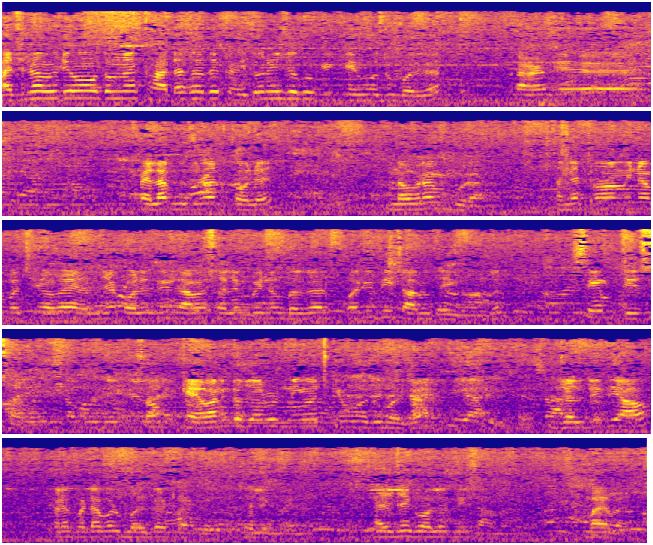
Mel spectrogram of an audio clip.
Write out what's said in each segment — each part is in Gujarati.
આજના વિડીયોમાં હું તમને ખાતા સાથે કહી તો નહીં શકું કે કેવું હતું બર્ગર, કારણ કે પહેલાં ગુજરાત કોલેજ, નવરંગપુરા. અને ત્રણ મહિના પછી હવે એલજે કોલેજની સામે સલીમભાઈનું બર્ગર ફરીથી ચાલુ થઈ ગયું છે. સેમ ટેસ્ટ સાથે તો કહેવાની તો જરૂર નહીં હોય કેવું હતું બર્ગર. જલ્દીથી આવો અને ફટાફટ બર્ગર ટ્રાય કરો સલીમભાઈનું. એલજે કોલેજની સામે. Bye bye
